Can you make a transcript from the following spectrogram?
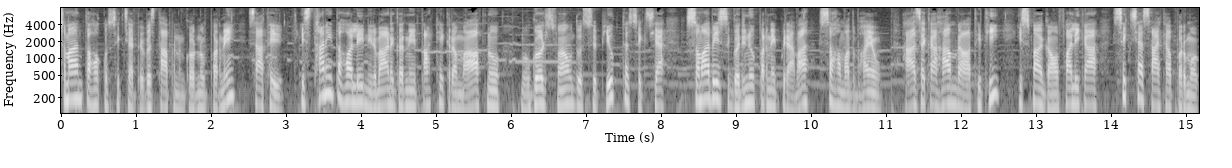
समान तहको शिक्षा व्यवस्थापन गर्नुपर्ने साथै स्थानीय तहले निर्माण गर्ने पाठ्यक्रममा आफ्नो भूगोल सुहाउँदो सुपयुक्त शिक्षा समावेश गरिनुपर्ने कुरामा सहमत भयौँ। आजका हाम्रा अतिथि इस्मा गाउँपालिका शिक्षा शाखा प्रमुख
